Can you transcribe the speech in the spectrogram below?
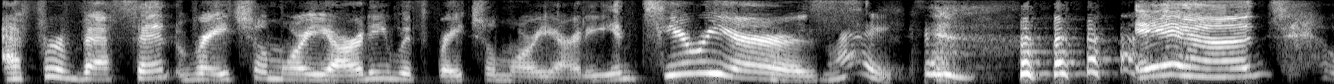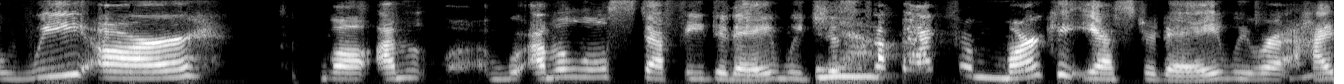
effervescent Rachel Moriarty with Rachel Moriarty Interiors. Right. and we are well i'm i'm a little stuffy today we just Yeah. got back from market yesterday we were at mm-hmm. high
